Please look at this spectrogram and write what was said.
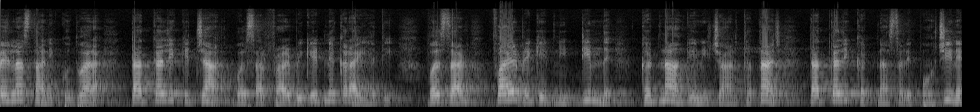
પહેલાં સ્થાનિકો દ્વારા તાત્કાલિક જાણ વલસાડ ફાયર બ્રિગેડને કરાઈ હતી. વલસાડ ફાયર બ્રિગેડની ટીમને ઘટના અંગેની જાણ થતાં જ તાત્કાલિક ઘટના સ્થળે પહોંચીને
